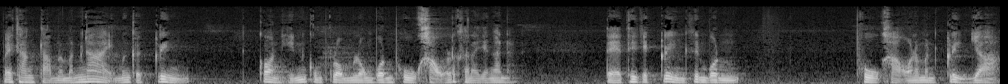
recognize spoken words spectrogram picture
ไปทางต่ำมันง่ายมันก็กลิ้ง ก้อนหินกลมๆลงบนภูเขาลักษณะอย่างนั้นแต่ที่จะกลิ้งขึ้นบนภูเขานะมันกลิ้งยาก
